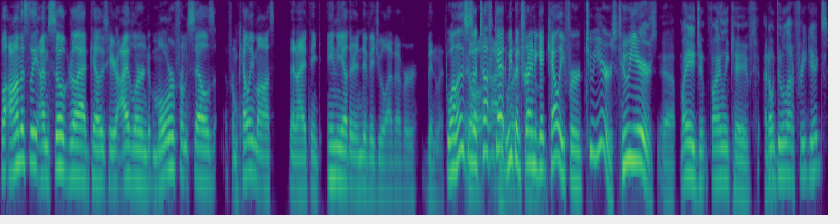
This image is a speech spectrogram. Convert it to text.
but honestly, I'm so glad Kelly's here. I've learned more from sales from Kelly Moss than I think any other individual I've ever been with. Well, this is a So, tough I've get. We've been trying to get him. Kelly for two years. Two years. Yeah. My agent finally caved. I don't do a lot of free gigs,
